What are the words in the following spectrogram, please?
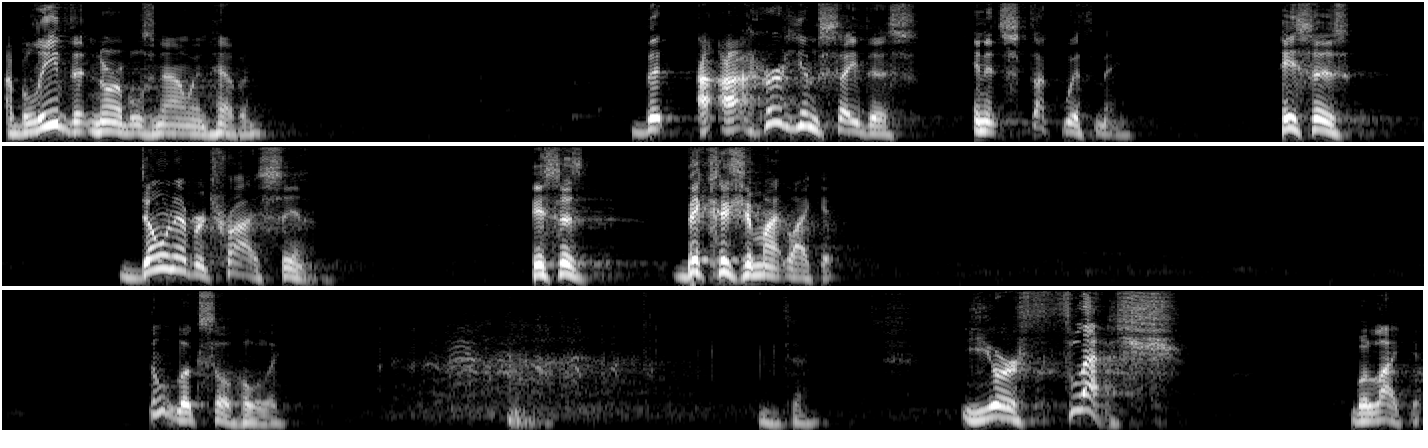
I believe that Norval's now in heaven. But I, heard him say this, and it stuck with me. He says, Don't ever try sin. He says, Because you might like it. Don't look so holy. Okay. Your flesh will like it.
